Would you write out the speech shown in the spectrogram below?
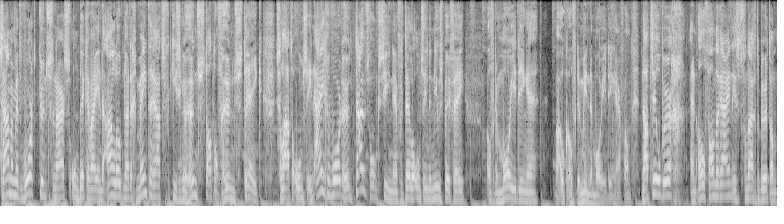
Samen met woordkunstenaars ontdekken wij in de aanloop naar de gemeenteraadsverkiezingen hun stad of hun streek. Ze laten ons in eigen woorden hun thuishonk zien en vertellen ons in de Nieuwsbv over de mooie dingen maar ook over de minder mooie dingen ervan. Na Tilburg en Al van der Rijn is het vandaag de beurt aan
